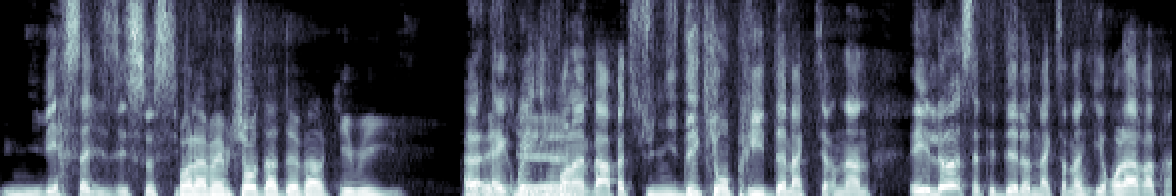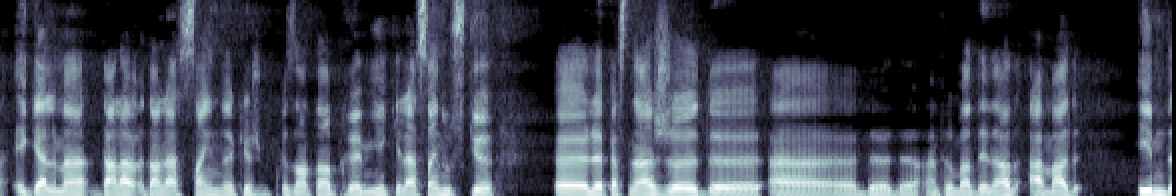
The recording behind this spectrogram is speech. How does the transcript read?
universaliser ça. Si Ils font la même chose dans The Valkyries. euh, Avec, eh, oui, ils euh, font la- ben, en fait, c'est une idée qu'ils ont pris de McTiernan. Et là, cette idée-là de McTiernan, on la reprend également dans la, dans la scène que je vous présentais en premier, qui est la scène où ce que euh, le personnage de, euh, de, de Anthony Bandenard, Ahmad Ibn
